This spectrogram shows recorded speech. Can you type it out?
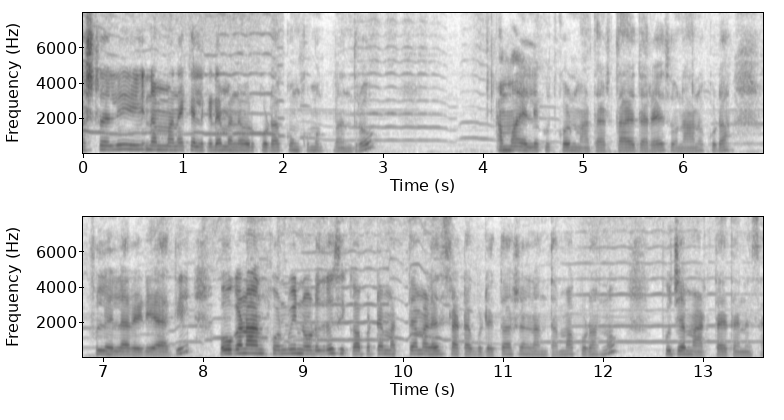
ಅಷ್ಟರಲ್ಲಿ ನಮ್ಮ ಮನೆ ಕೆಳಗಡೆ ಮನೆಯವರು ಕೂಡ ಕುಂಕುಮಕ್ಕೆ ಬಂದರು. ಅಮ್ಮ ಎಲ್ಲಿ ಕೂತ್ಕೊಂಡು ಮಾತಾಡ್ತಾ ಇದ್ದಾರೆ ಸೊ ನಾನು ಕೂಡ ಫುಲ್ ಎಲ್ಲ ರೆಡಿಯಾಗಿ ಹೋಗೋಣ ಅಂದ್ಕೊಂಡ್ವಿ ನೋಡಿದ್ರೆ ಸಿಕ್ಕಾಪಟ್ಟೆ ಮತ್ತೆ ಮಳೆ ಸ್ಟಾರ್ಟ್ ಆಗಿಬಿಟ್ಟಿತ್ತು. ಅಷ್ಟರಲ್ಲಿ ನನ್ನ ತಮ್ಮ ಕೂಡ ಪೂಜೆ ಮಾಡ್ತಾ ಇದ್ದಾನೆ ಸರ್.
